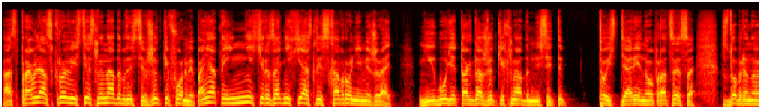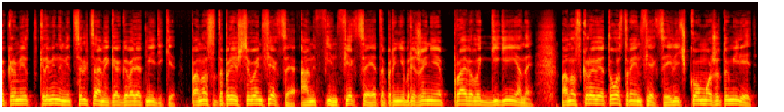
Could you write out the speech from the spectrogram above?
а справлял с кровью естественной надобности в жидкой форме. Понятно? И нехер из одних яслей с хаврониями жрать. Не будет тогда жидких надобностей. Ты то есть диарейного процесса, сдобренного кровяными цельцами, как говорят медики. Понос — это прежде всего инфекция, а инфекция — это пренебрежение правила гигиены. Понос крови — это острая инфекция, и личко может умереть.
